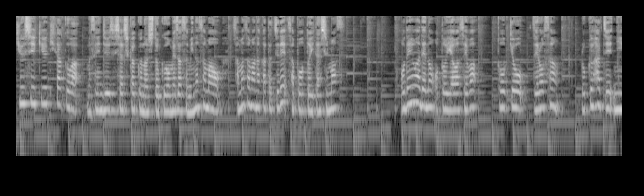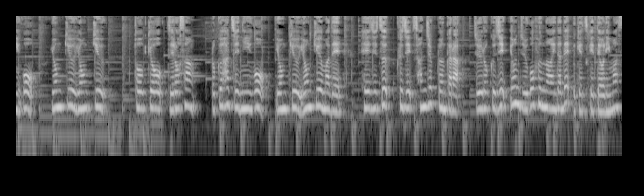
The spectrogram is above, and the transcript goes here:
QCQ 企画は無線従事者資格の取得を目指す皆様を様々な形でサポートいたします。お電話でのお問い合わせは東京03-6825-4949東京03-6825-4949まで平日9時30分から16時45分の間で受け付けております。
